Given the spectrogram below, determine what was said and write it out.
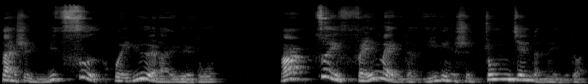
但是鱼刺会越来越多。而最肥美的一定是中间的那一段，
